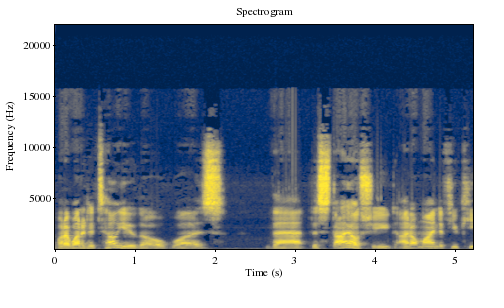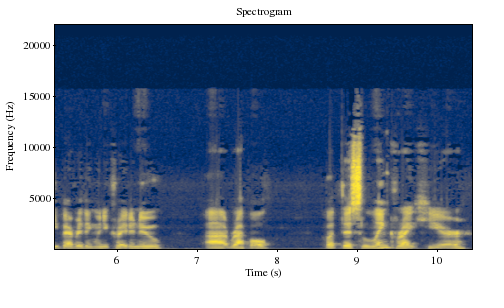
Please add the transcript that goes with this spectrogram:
What I wanted to tell you though was that the style sheet, I don't mind if you keep everything when you create a new uh, REPL, but this link right here,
